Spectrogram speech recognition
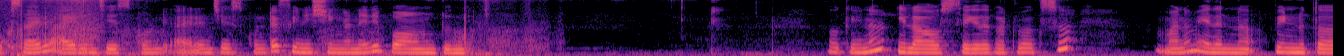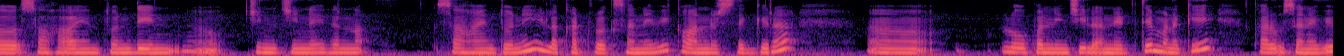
ఒకసారి ఐరన్ చేసుకోండి. ఐరన్ చేసుకుంటే ఫినిషింగ్ అనేది బాగుంటుంది. ఓకేనా? ఇలా వస్తాయి కదా కట్ వర్క్స్ మనం ఏదన్నా పిన్నుతో సహాయంతో దేని చిన్న చిన్న ఏదన్నా సహాయంతో ఇలా కట్ వర్క్స్ అనేవి కార్నర్స్ దగ్గర లోపల నుంచి ఇలా నెడితే మనకి కర్వ్స్ అనేవి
